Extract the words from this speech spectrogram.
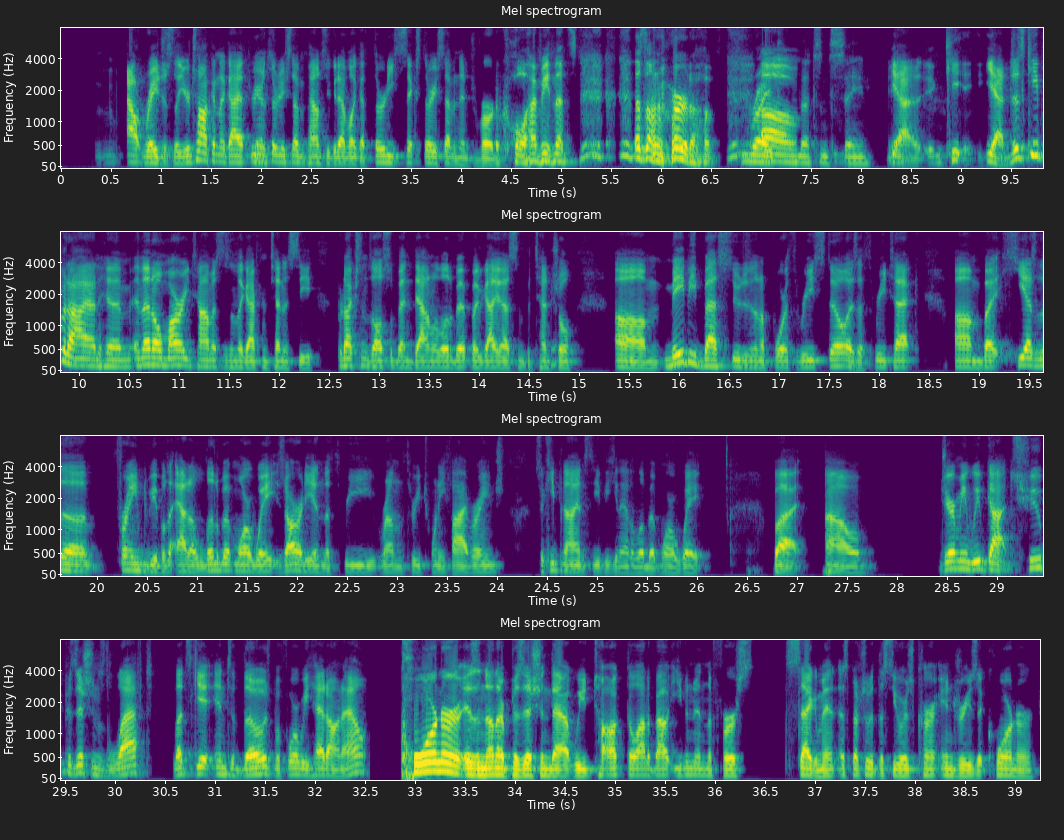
outrageously. You're talking a guy at 337 pounds who could have like a 36, 37 inch vertical. I mean, that's that's unheard of. Right. Um, that's insane. Yeah. Yeah, keep, yeah. Just keep an eye on him. And then Omari Thomas is another guy from Tennessee. Production's also been down a little bit, but a guy who has some potential. Um, maybe best suited in a 4 3 still as a three tech. Um, but he has the frame to be able to add a little bit more weight. He's already in the three around the 325 range. So keep an eye and see if he can add a little bit more weight. But uh, Jeremy, we've got two positions left. Let's get into those before we head on out. Corner is another position that we talked a lot about, even in the first segment, especially with the Steelers' current injuries at corner.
